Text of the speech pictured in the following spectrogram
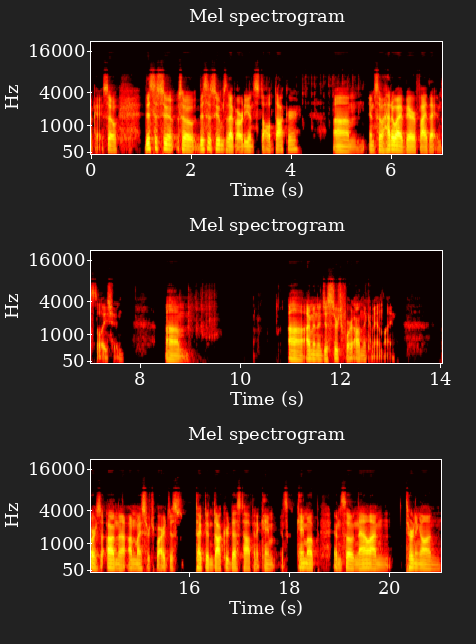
Okay, so this assume so this assumes that I've already installed Docker. Um, and so how do I verify that installation? Um, uh, I'm going to just search for it on the command line or on the on my search bar, I just typed in Docker desktop and it came it came up, and so now I'm turning on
